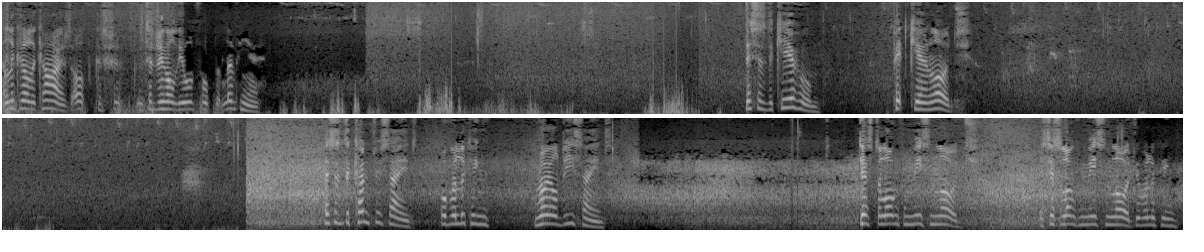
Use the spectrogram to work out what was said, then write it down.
And look at all the cars, oh, all, considering all the old folk that live here. This is the care home, Pitcairn Lodge. This is the countryside overlooking Royal Deeside. Just along from Mason Lodge. It's just along from Mason Lodge overlooking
